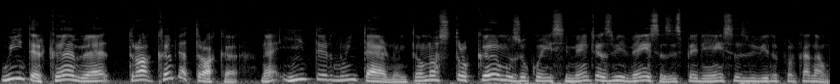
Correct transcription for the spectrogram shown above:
O intercâmbio é troca, câmbio é troca, né? Inter no interno. Então nós trocamos o conhecimento e as vivências, as experiências vividas por cada um.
